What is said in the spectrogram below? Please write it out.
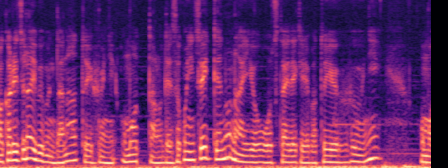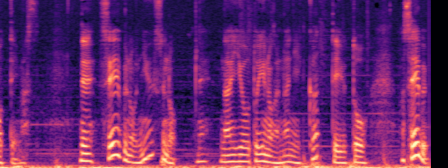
分かりづらい部分だなというふうに思ったのでそこについての内容をお伝えできればというふうに思っています。で西部のニュースの、ね、内容というのが何かっていうと西部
